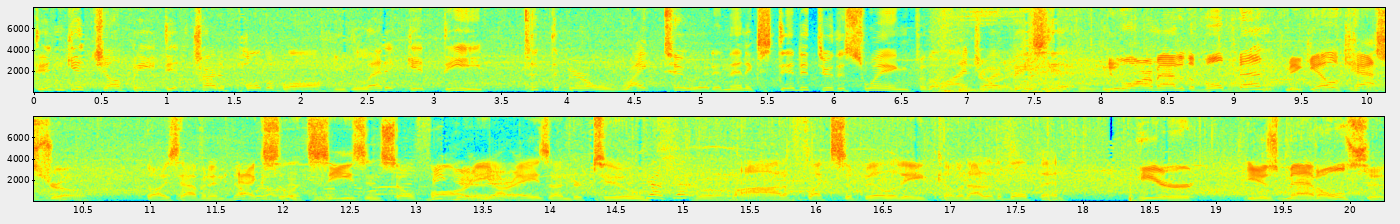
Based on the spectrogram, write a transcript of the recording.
Didn't get jumpy, didn't try to pull the ball. He let it get deep, took the barrel right to it, and then extended through the swing for the line drive base hit. New arm out of the bullpen, Miguel Castro. Oh, he's having an excellent season so far. ERA is under two. A lot of flexibility coming out of the bullpen. Here is Matt Olson.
